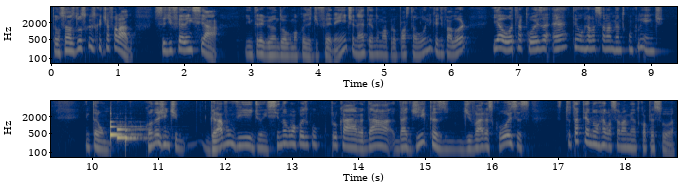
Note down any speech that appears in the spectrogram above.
Então, são as duas coisas que eu tinha falado. Se diferenciar entregando alguma coisa diferente, né? Tendo uma proposta única de valor. E a outra coisa é ter um relacionamento com o cliente. Então, quando a gente grava um vídeo, ensina alguma coisa pro, pro cara, dá, dá dicas de várias coisas, tu tá tendo um relacionamento com a pessoa.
